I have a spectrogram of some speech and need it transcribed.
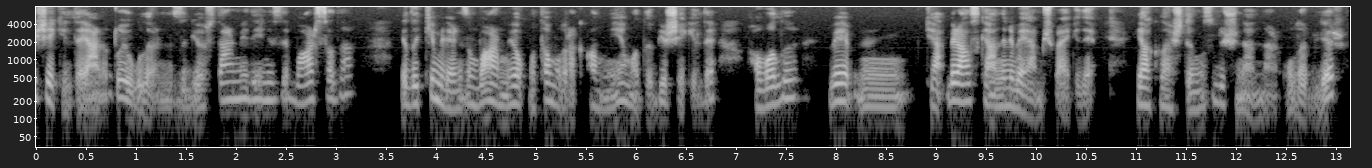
bir şekilde yani duygularınızı göstermediğinizi varsa da ya da kimilerinizin var mı yok mu tam olarak anlayamadığı bir şekilde havalı ve biraz kendini beğenmiş belki de yaklaştığınızı düşünenler olabilir.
